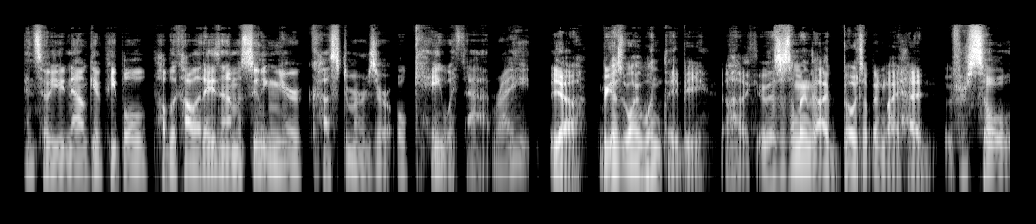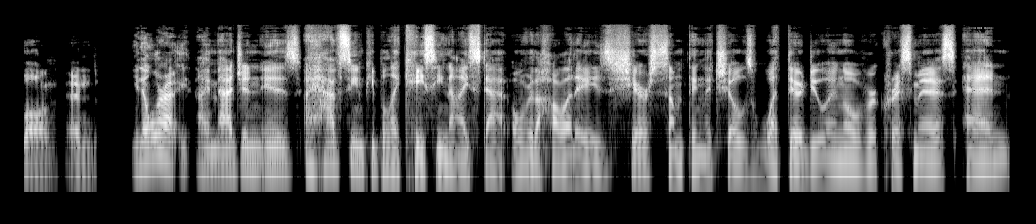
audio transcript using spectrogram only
And so you now give people public holidays, and I'm assuming your customers are okay with that, right? Yeah, because why wouldn't they be? Uh, this is something that I built up in my head for so long, and you know where I, I, imagine is I have seen people like Casey Neistat over the holidays share something that shows what they're doing over Christmas and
